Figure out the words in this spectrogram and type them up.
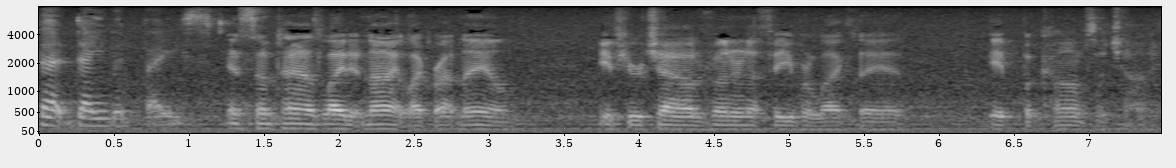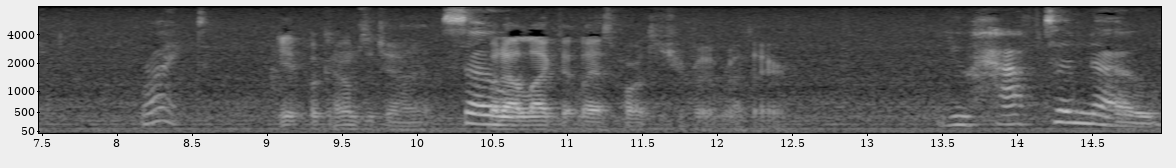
that David faced. And sometimes late at night, like right now, if your child's running a fever like that, it becomes a giant. Right. It becomes a giant. So- but I like that last part that you wrote right there. You have to know,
